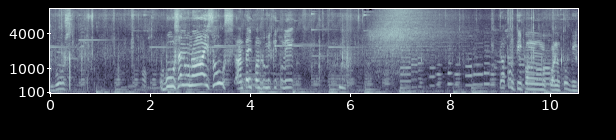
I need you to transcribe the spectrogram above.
Ubus. Ubusan mo na, Isus! Antay pang dumikit uli. Kakunti pang magkuha ng tubig.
